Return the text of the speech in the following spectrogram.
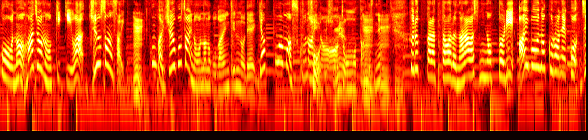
公の魔女のキキは13歳。うん。今回15歳の女の子が演じるのでギャップはまあ少ないなね。と思ったんですね。うんうん。古くから伝わる習わしにのっとり相棒の黒猫ジ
